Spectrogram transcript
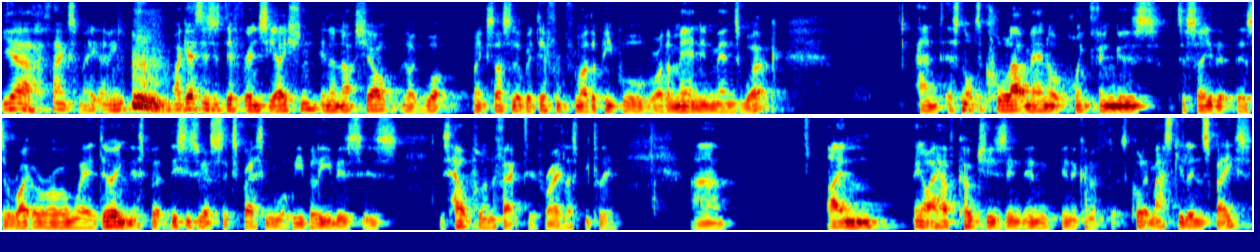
yeah, thanks, mate. I mean, I guess this is differentiation in a nutshell, like what makes us a little bit different from other people or other men in men's work. And it's not to call out men or point fingers to say that there's a right or wrong way of doing this, but this is just expressing what we believe is is is helpful and effective, right? Let's be clear. Uh, I'm you know, I have coaches in, in, in a kind of, let's call it masculine space.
